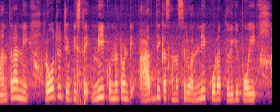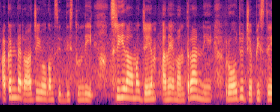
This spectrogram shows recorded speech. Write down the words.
మంత్రాన్ని రోజు జపిస్తే మీకున్నటువంటి ఆర్థిక సమస్యలు అన్నీ కూడా తొలగిపోయి అఖండ రాజయోగం సిద్ధిస్తుంది. శ్రీరామ జయం అనే మంత్రాన్ని రోజు జపిస్తే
